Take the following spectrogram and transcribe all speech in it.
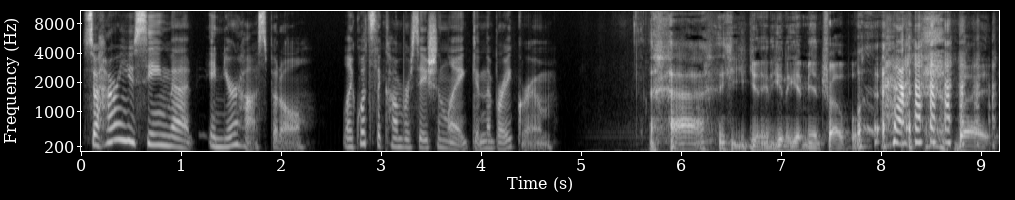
So, how are you seeing that in your hospital? Like, what's the conversation like in the break room? you're going to get me in trouble. but,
